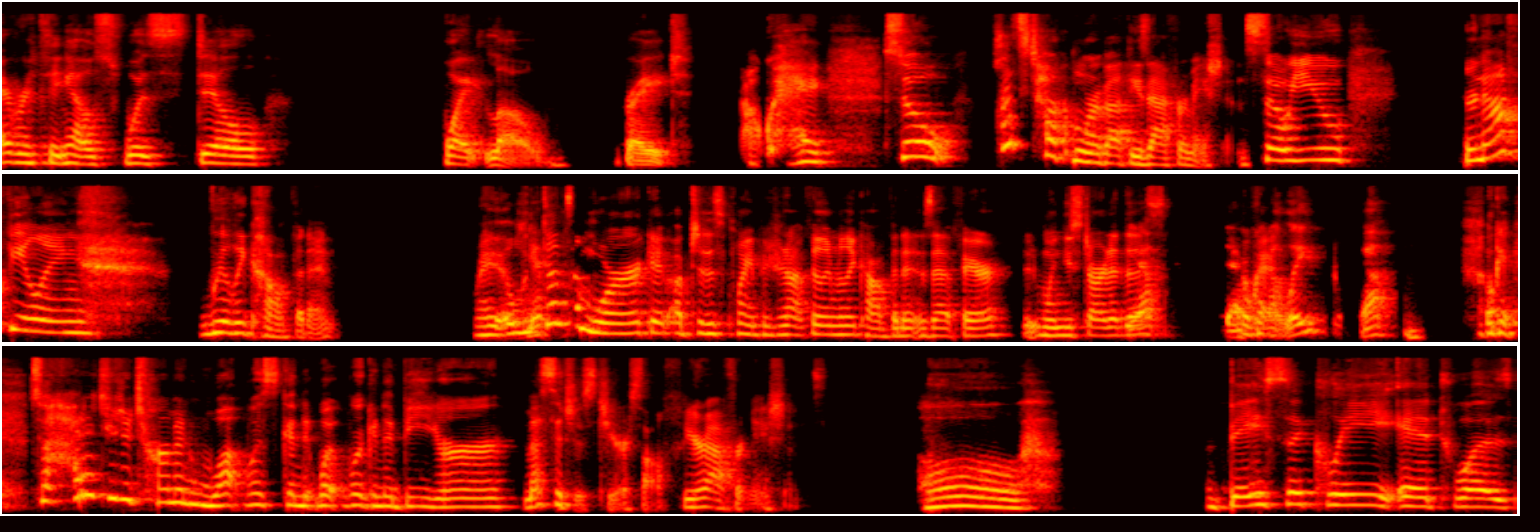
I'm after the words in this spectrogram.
everything else was still quite low. Right. Okay. So let's talk more about these affirmations. So you you're not feeling really confident. Right. You've yep. done some work up to this point, but you're not feeling really confident. Is that fair when you started this? Yep, definitely. Okay. Yeah. Okay. So how did you determine what was going to what were going to be your messages to yourself, your affirmations? Oh, basically it was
